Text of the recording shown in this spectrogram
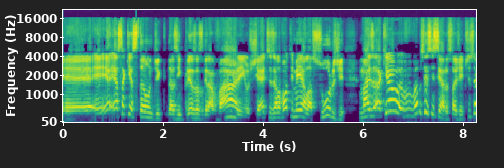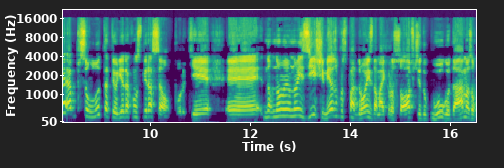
É, é, é, essa questão de, das empresas gravarem os chats, ela volta e meia, ela surge, mas aqui, vamos ser sinceros, tá, gente? Isso é absoluta teoria da conspiração, porque é, não, não, não existe, mesmo para os padrões da Microsoft, do Google, da Amazon,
